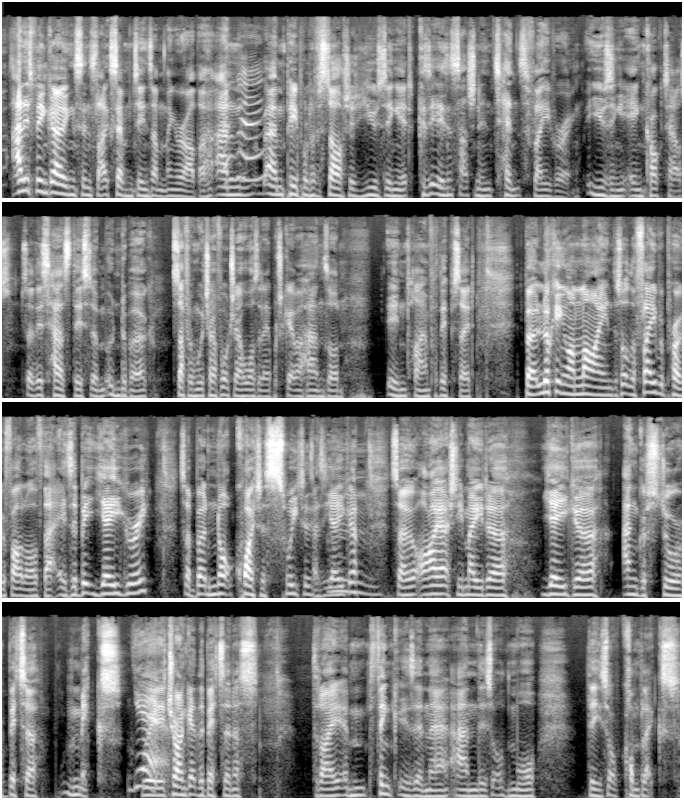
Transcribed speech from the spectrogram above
And it's been going since like 17 something or other. And and people have started using it because it is such an intense flavoring using it in cocktails. So this has this um, underberg stuff in which unfortunately i wasn't able to get my hands on in time for the episode. But looking online the sort of the flavor profile of that is a bit jaegery so but not quite as sweet as, as jaeger. Mm. so i actually made a jaeger angostura bitter mix. Yeah. really try and get the bitterness that I think is in there, and the sort of more the sort of complex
